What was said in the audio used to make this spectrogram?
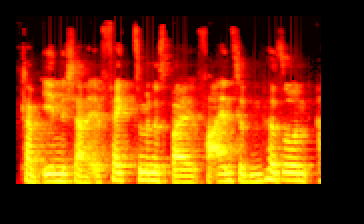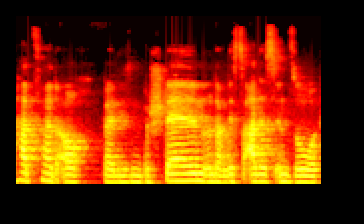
ich glaube, ähnlicher Effekt, zumindest bei vereinzelten Personen, hat es halt auch bei diesem Bestellen und dann ist alles in so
